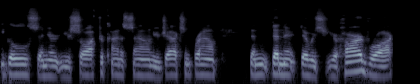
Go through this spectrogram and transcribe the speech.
Eagles and your your softer kind of sound, your Jackson Browne. Then then there, there was your hard rock,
